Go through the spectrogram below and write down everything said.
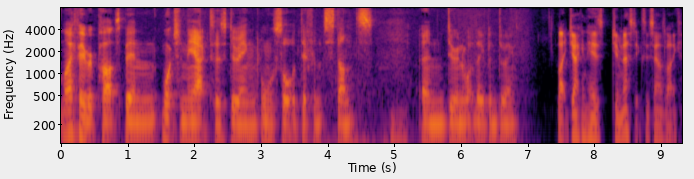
my favourite part's been watching the actors doing all sort of different stunts mm-hmm. and doing what they've been doing. Like Jack and his gymnastics, it sounds like.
